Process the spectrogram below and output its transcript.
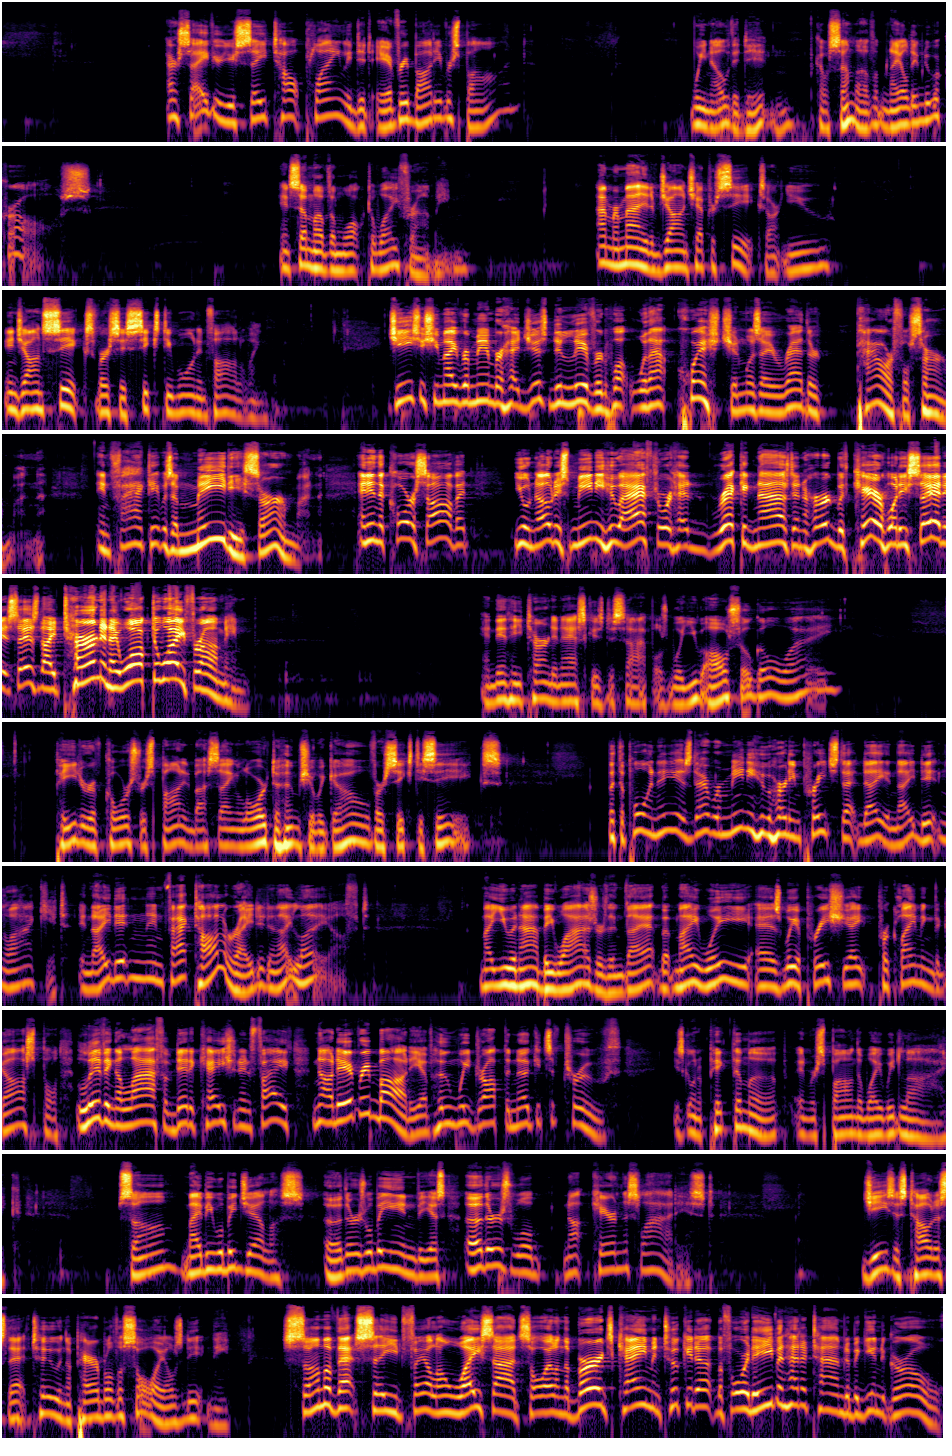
Our Savior, you see, taught plainly. Did everybody respond? We know they didn't, because some of them nailed him to a cross and some of them walked away from him. I'm reminded of John chapter 6, aren't you? In John 6, verses 61 and following. Jesus, you may remember, had just delivered what without question was a rather powerful sermon. In fact, it was a meaty sermon. And in the course of it, you'll notice many who afterward had recognized and heard with care what he said, it says they turned and they walked away from him. And then he turned and asked his disciples, Will you also go away? Peter, of course, responded by saying, Lord, to whom shall we go? Verse 66. But the point is, there were many who heard him preach that day and they didn't like it. And they didn't, in fact, tolerate it and they left. May you and I be wiser than that, but may we, as we appreciate proclaiming the gospel, living a life of dedication and faith, not everybody of whom we drop the nuggets of truth is going to pick them up and respond the way we'd like. Some maybe will be jealous, others will be envious, others will not care in the slightest. Jesus taught us that too in the parable of the soils, didn't he? Some of that seed fell on wayside soil, and the birds came and took it up before it even had a time to begin to grow.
